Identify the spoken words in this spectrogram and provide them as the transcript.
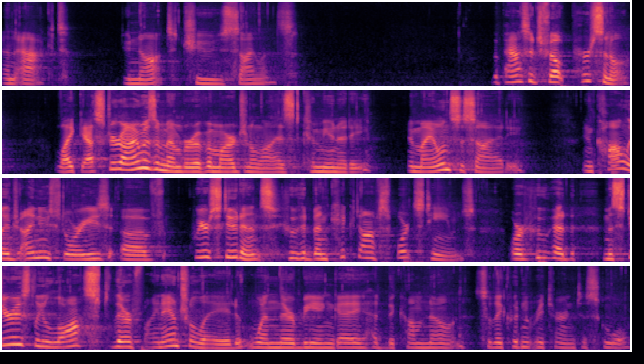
and act. Do not choose silence. The passage felt personal. Like Esther, I was a member of a marginalized community in my own society. In college, I knew stories of queer students who had been kicked off sports teams or who had mysteriously lost their financial aid when their being gay had become known, so they couldn't return to school.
